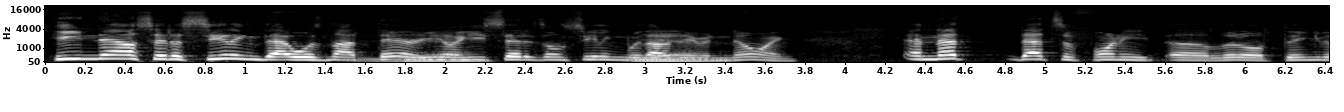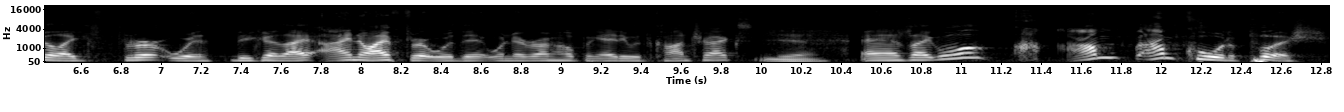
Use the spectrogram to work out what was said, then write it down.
he- now set a ceiling that was not there. You know, he set his own ceiling without Yeah. even knowing, and that's that's a funny uh, little thing to like flirt with because I, I know I flirt with it whenever I'm helping Eddie with contracts, Yeah. and it's like, well, I'm I'm cool to push,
